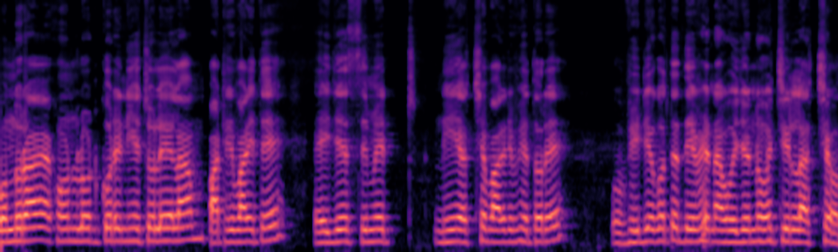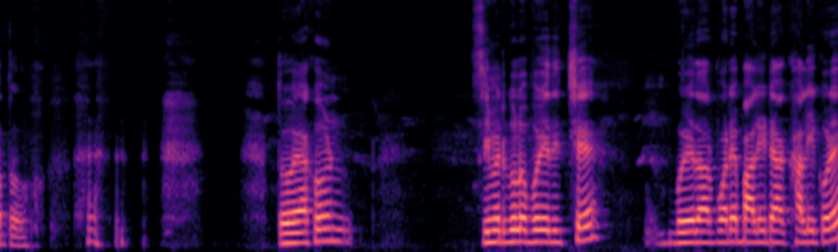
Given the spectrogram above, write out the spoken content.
বন্ধুরা, এখন লোড করে নিয়ে চলে এলাম পার্টির বাড়িতে। এই যে সিমেন্ট নিয়ে যাচ্ছে বাড়ির ভেতরে। ও ভিডিও করতে দেবে না, ওই জন্য ও চিল্লাচ্ছে অত। তো এখন সিমেন্টগুলো বয়ে দিচ্ছে। বয়ে দেওয়ার পরে বালিটা খালি করে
